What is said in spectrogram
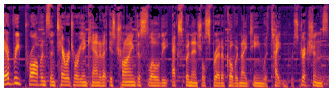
Every province and territory in Canada is trying to slow the exponential spread of COVID 19 with tightened restrictions,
